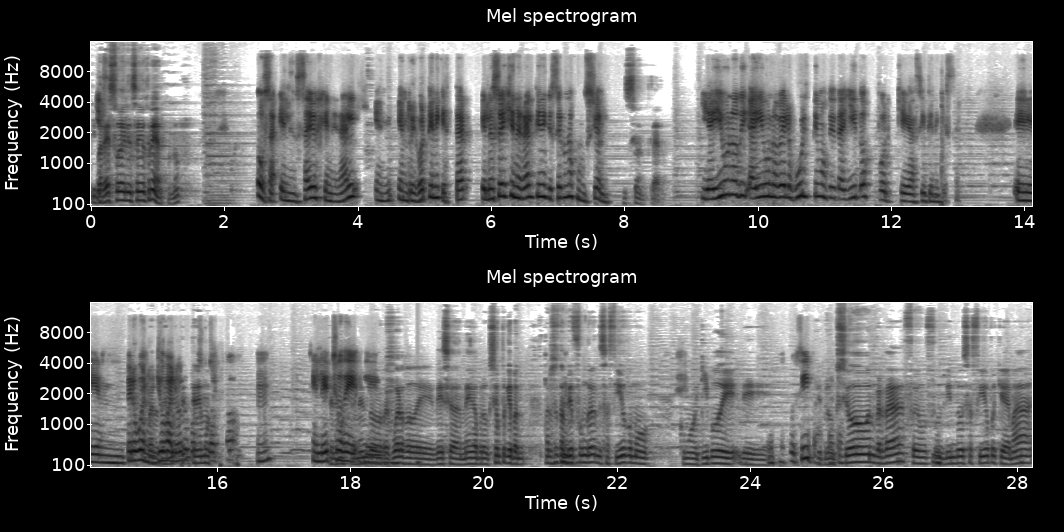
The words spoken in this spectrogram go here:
Y para eso es el ensayo general, ¿no? O sea, el ensayo general, en, en rigor, tiene que estar. El ensayo general tiene que ser una función. Función, claro. Y ahí uno, ahí uno ve los últimos detallitos porque así tiene que ser. Eh, pero bueno, yo valoro, por supuesto, el hecho de... Tremendo recuerdo de, esa mega producción, porque para, nosotros también fue un gran desafío como, como equipo de, de, pues producción, ¿verdad? Fue un, fue un, lindo desafío porque además,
